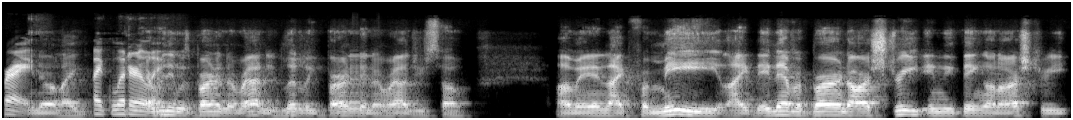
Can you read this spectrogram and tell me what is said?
Right. You know, like like literally everything was burning around you, literally burning around you. So I mean, like for me, like they never burned our street, anything on our street,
